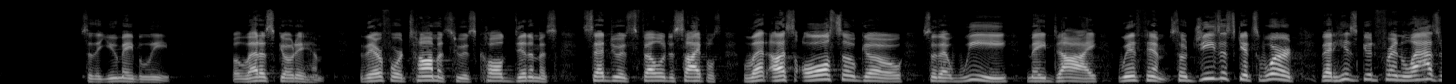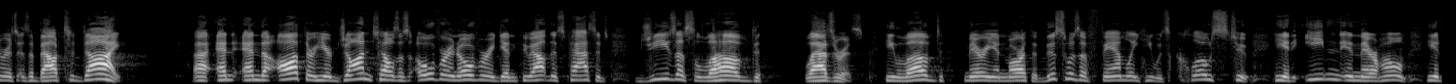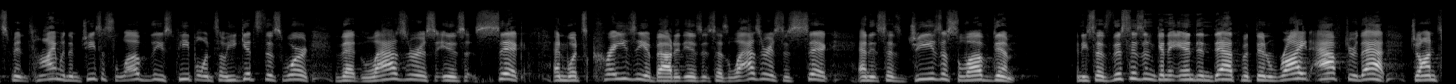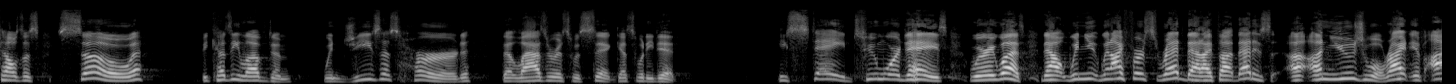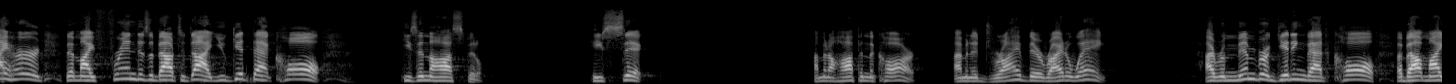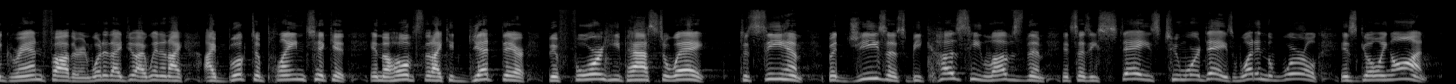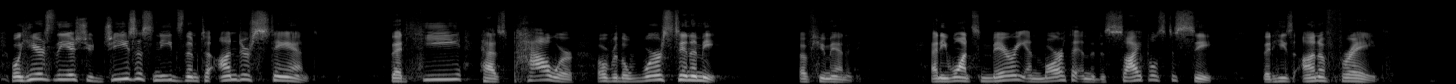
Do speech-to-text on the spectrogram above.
so that you may believe. But let us go to him. Therefore, Thomas, who is called Didymus, said to his fellow disciples, Let us also go so that we may die with him. So Jesus gets word that his good friend Lazarus is about to die. Uh, and, and the author here, John, tells us over and over again throughout this passage Jesus loved Lazarus. He loved Mary and Martha. This was a family he was close to. He had eaten in their home, he had spent time with them. Jesus loved these people, and so he gets this word that Lazarus is sick. And what's crazy about it is it says Lazarus is sick, and it says Jesus loved him. And he says this isn't going to end in death, but then right after that, John tells us so, because he loved him, when Jesus heard that Lazarus was sick, guess what he did? He stayed two more days where he was. Now, when, you, when I first read that, I thought that is uh, unusual, right? If I heard that my friend is about to die, you get that call. He's in the hospital, he's sick. I'm going to hop in the car, I'm going to drive there right away. I remember getting that call about my grandfather. And what did I do? I went and I, I booked a plane ticket in the hopes that I could get there before he passed away to see him. But Jesus, because he loves them, it says he stays two more days. What in the world is going on? Well, here's the issue Jesus needs them to understand that he has power over the worst enemy of humanity. And he wants Mary and Martha and the disciples to see that he's unafraid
